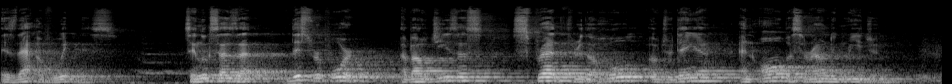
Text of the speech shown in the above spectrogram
is that of witness. St. Luke says that this report about Jesus spread through the whole of Judea and all the surrounding region.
